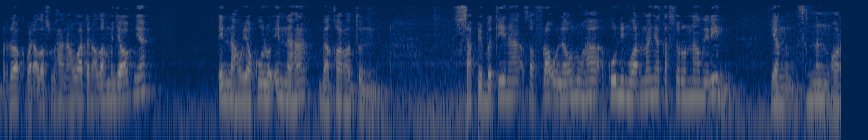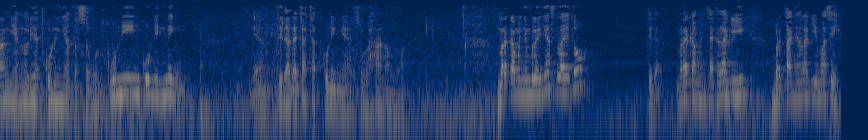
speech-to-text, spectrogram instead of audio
berdoa kepada Allah Subhanahu wa taala. Allah menjawabnya innahu yaqulu innaha baqaratun. Sapi betina safra'u launuha kuning warnanya tasurun nadirin yang senang orang yang melihat kuningnya tersebut. Kuning kuning ning. Ya tidak ada cacat kuningnya subhanallah. Mereka menyembelihnya setelah itu tidak mereka mencari lagi bertanya lagi masih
